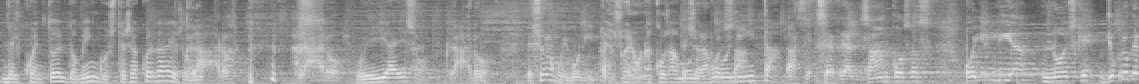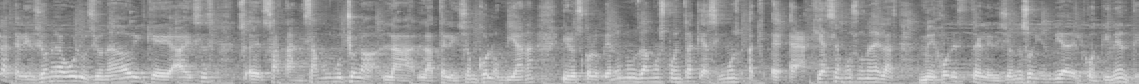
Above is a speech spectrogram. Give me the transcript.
del cuento del domingo. ¿Usted se acuerda de eso? Claro, claro. Yo veía eso. Claro. Eso era muy bonito. Eso era una cosa muy bonita. ah, Se, se realizaban cosas. Hoy en día no es que. Yo creo que la televisión ha evolucionado y que a veces eh, satanizamos mucho la, la- la televisión colombiana y los colombianos nos damos cuenta que hacemos, aquí, eh, aquí hacemos una de las mejores televisiones hoy en día del continente.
